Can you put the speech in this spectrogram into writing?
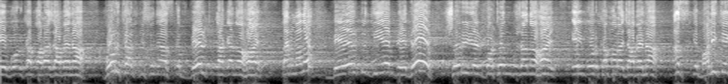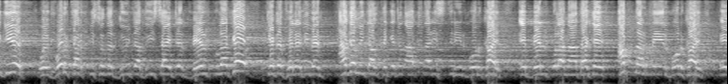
এই বোরখা পরা যাবে না। বোরখার পিছনে আজকে বেল্ট লাগানো হয়। তার মানে বেল্ট দিয়ে বেঁধে শরীরের গঠন বোঝানো হয়। এই বোরখা পরা যাবে না। আজকে বাড়িতে গিয়ে ওই বোরকার পিছনে দুইটা, দুই সাইডের বেল্ট গুলাকে কেটে ফেলে দিবেন। আগামীকাল থেকে যেন আপনার স্ত্রীর বোরখায় এই বেল্টগুলা না থাকে, আপনার মেয়ের বোরখায় এই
